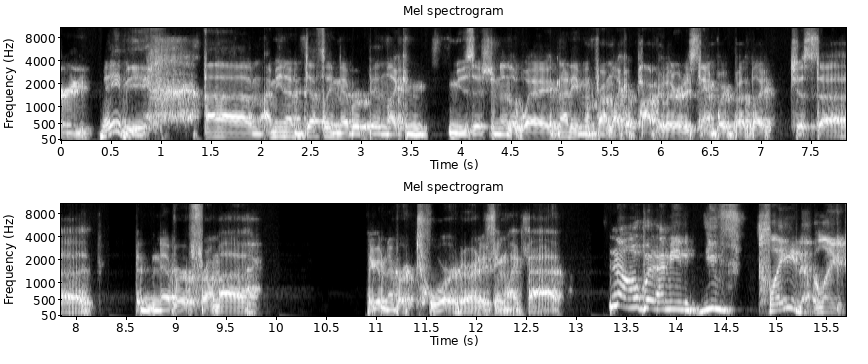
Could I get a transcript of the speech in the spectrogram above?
or Maybe. Um, I mean, I've definitely never been like a musician in the way, not even from like a popularity standpoint, but like just uh, never from a like I've never toured or anything like that. no but i mean you've played like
